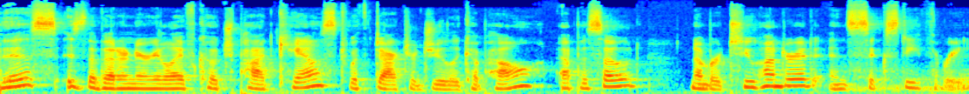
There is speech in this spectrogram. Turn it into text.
This is the Veterinary Life Coach Podcast with Dr. Julie Cappel, episode number 263.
